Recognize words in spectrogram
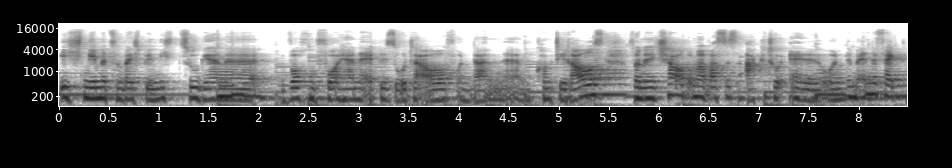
Ich nehme zum Beispiel nicht zu gerne Wochen vorher eine Episode auf und dann ähm, kommt die raus, sondern ich schaue auch immer, was ist aktuell. Und im Endeffekt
